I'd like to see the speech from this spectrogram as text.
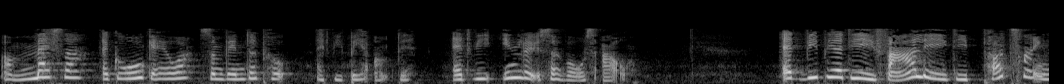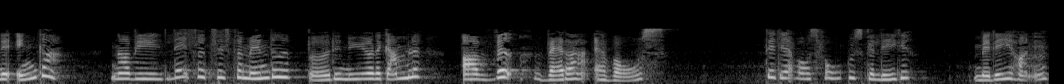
og masser af gode gaver, som venter på, at vi beder om det. At vi indløser vores arv. At vi bliver de farlige, de påtrængende enker, når vi læser testamentet, både det nye og det gamle, og ved, hvad der er vores. Det er der, vores fokus skal ligge. Med det i hånden,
